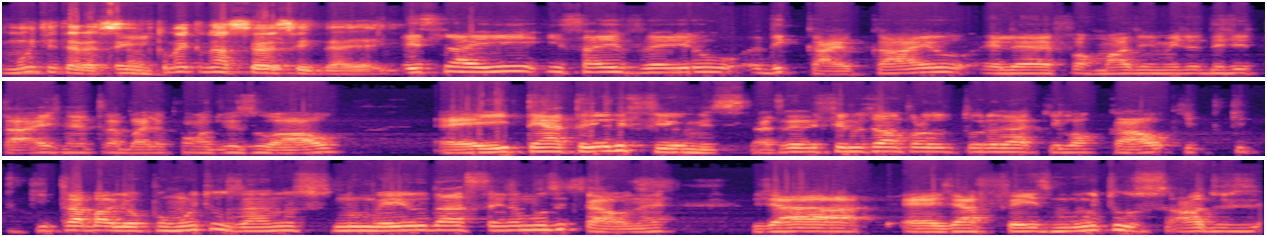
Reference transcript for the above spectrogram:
Muito interessante. Sim. Como é que nasceu essa ideia aí? Isso aí, isso aí veio de Caio. Caio, ele é formado em mídias digitais, né? Trabalha com audiovisual É, e tem a Trilha de Filmes. A Trilha de Filmes é uma produtora daqui local que, que, que trabalhou por muitos anos no meio da cena musical, né? Já, é, já fez muitos áudios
